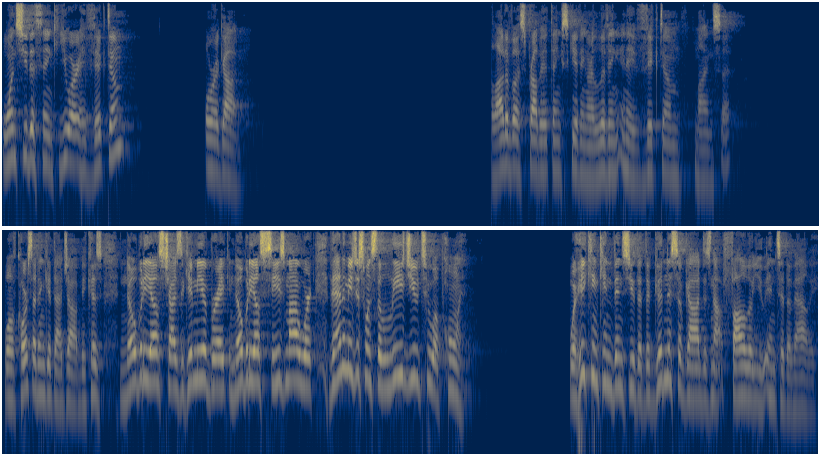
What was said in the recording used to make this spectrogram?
wants you to think you are a victim or a God. A lot of us probably at Thanksgiving are living in a victim mindset. Well, of course, I didn't get that job because nobody else tries to give me a break. Nobody else sees my work. The enemy just wants to lead you to a point where he can convince you that the goodness of God does not follow you into the valley.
